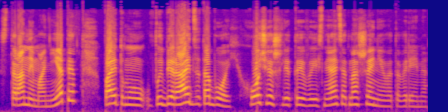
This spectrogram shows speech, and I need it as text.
стороны монеты, поэтому выбирать за тобой, хочешь ли ты выяснять отношения в это время,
